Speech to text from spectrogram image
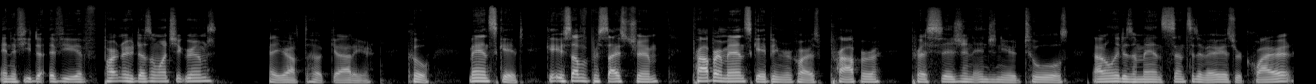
and if you do, if you have a partner who doesn't want you groomed, hey, you're off the hook. Get out of here. Cool. Manscaped. Get yourself a precise trim. Proper manscaping requires proper precision engineered tools. Not only does a man's sensitive areas require it,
